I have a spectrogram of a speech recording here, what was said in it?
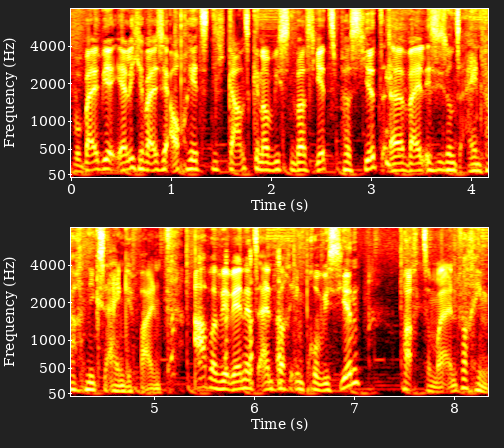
Wobei wir ehrlicherweise auch jetzt nicht ganz genau wissen, was jetzt passiert, äh, weil es ist uns einfach nichts eingefallen. Aber wir werden jetzt einfach improvisieren. Macht's mal einfach hin.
